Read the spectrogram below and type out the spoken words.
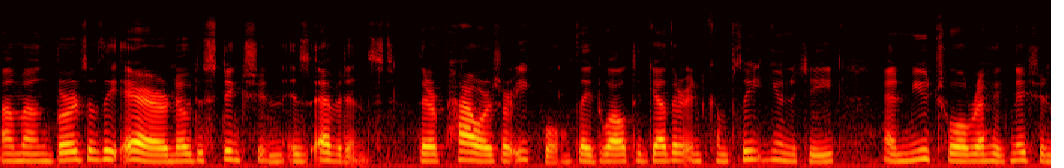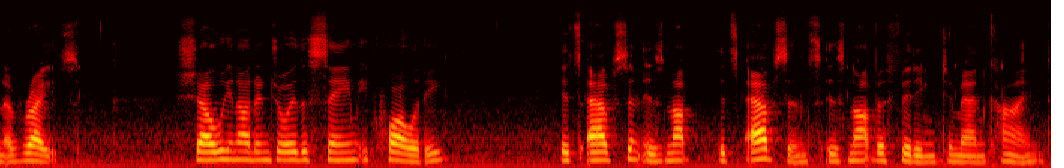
Among birds of the air, no distinction is evidenced. Their powers are equal. They dwell together in complete unity and mutual recognition of rights. Shall we not enjoy the same equality? Its absence is not its absence is not befitting to mankind.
